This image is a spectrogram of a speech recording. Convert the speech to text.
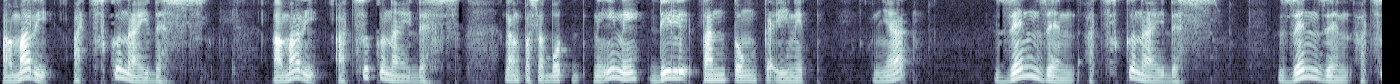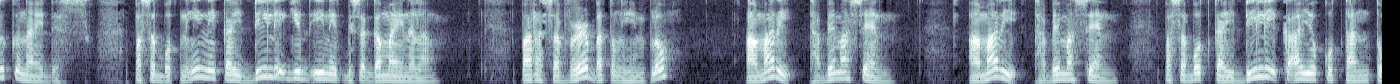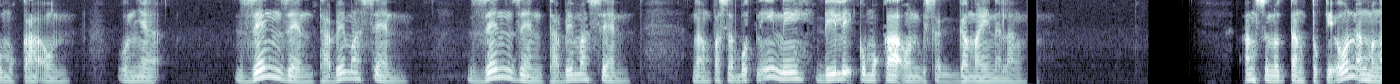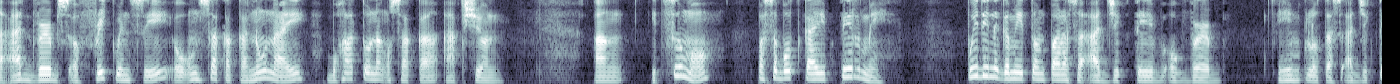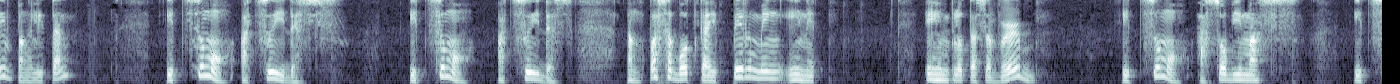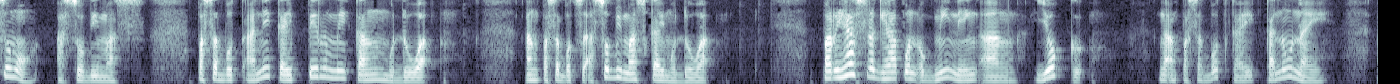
amari atsukunai des. Amari atsukunai des. Nga ang pasabot niini dili tantong kainit. Unya zenzen atsukunai des. Zenzen atsukunai des. Pasabot niini kay dili gyud init bisag gamay na lang. Para sa verb atong ehemplo, amari tabemasen. Amari tabemasen. Pasabot kay dili kaayo ko tanto mukaon. Unya, zenzen tabemasen. Zenzen tabemasen. Nga ang pasabot niini dili kumukaon bisag gamay na lang. Ang sunod tang tukion ang mga adverbs of frequency o unsa ka kanunay buhato ng usa ka action. Ang itsumo pasabot kay pirme. Pwede na gamiton para sa adjective o verb. Ehemplo tas adjective pangalitan. Itsumo atsui des. Itsumo atsui des. Ang pasabot kay pirming init. Ehemplo ta sa verb. Itsumo asobimas. Itsumo asobimas. Pasabot ani kay pirmi kang muduwa. Ang pasabot sa asobimas kay muduwa. Parehas ra gihapon og meaning ang yoku nga ang pasabot kay kanunay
